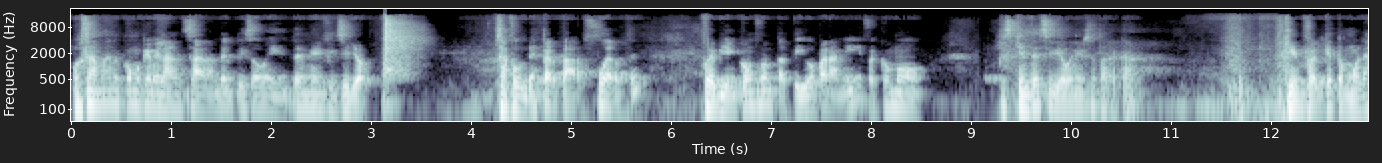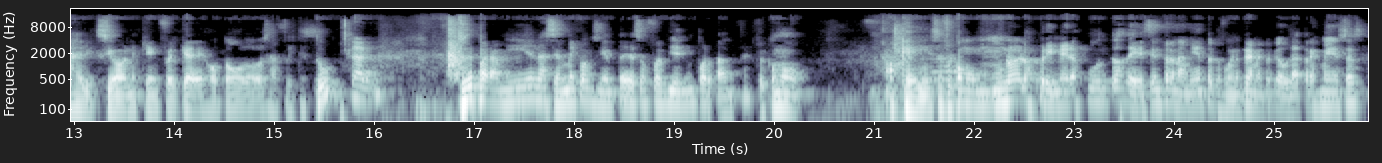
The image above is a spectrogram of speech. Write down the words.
o sea, mano, como que me lanzaran del piso 20 en el edificio y yo, o sea, fue un despertar fuerte, fue bien confrontativo para mí, fue como, pues, ¿quién decidió venirse para acá? ¿Quién fue el que tomó las elecciones? ¿Quién fue el que dejó todo? O sea, ¿fuiste tú? Claro. Entonces, para mí, el hacerme consciente de eso fue bien importante. Fue como, ok, ese fue como uno de los primeros puntos de ese entrenamiento, que fue un entrenamiento que dura tres meses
